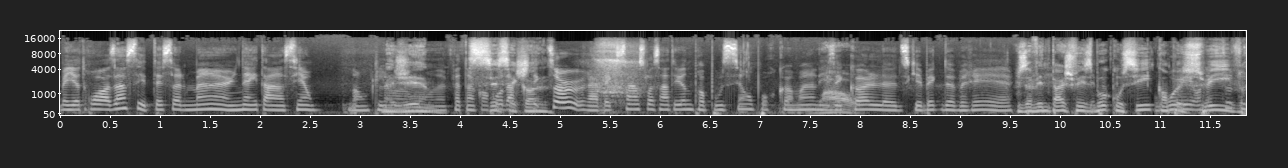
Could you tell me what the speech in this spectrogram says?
mais il y a trois ans, c'était seulement une intention. Donc là, Imagine, on a fait un concours d'architecture avec 161 propositions pour comment les Wow. écoles euh, du Québec devraient... euh, Vous avez une page Facebook aussi qu'on oui, peut on suivre.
